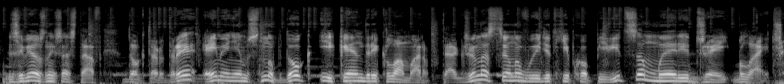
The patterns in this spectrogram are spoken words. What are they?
звездный состав. Доктор Дре, Эминем, Снуп Дог и Кендрик Ламар. Также на сцену выйдет хип-хоп-певица Мэри Джей Блайдж.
